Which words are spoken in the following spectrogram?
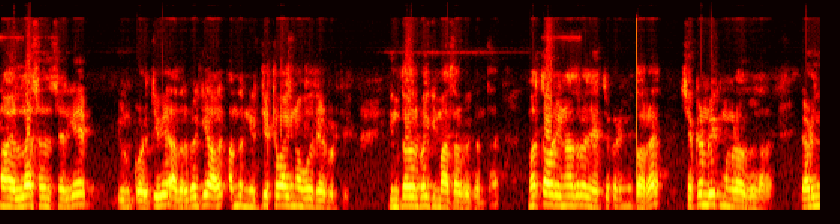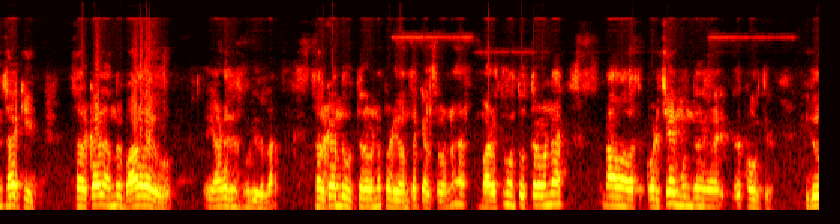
ನಾವು ಎಲ್ಲ ಸದಸ್ಯರಿಗೆ ಇವ್ನ ಕೊಡ್ತೀವಿ. ಅದ್ರ ಬಗ್ಗೆ ಅಂದ್ರೆ ನಿರ್ದಿಷ್ಟವಾಗಿ ನಾವು ಓದಿ ಹೇಳ್ಬಿಡ್ತೀವಿ. ಇಂಥವ್ರ ಬಗ್ಗೆ ಮಾತಾಡ್ಬೇಕಂತ. ಮತ್ತು ಅವ್ರು ಏನಾದರೂ ಹೆಚ್ಚು ಕಡಿಮೆ ಇದ್ದವ್ರೆ ಸೆಕೆಂಡ್ ವೀಕ್ ಮಂಗಳವಾರ ಹೋದಾರೆ ಎರಡು ದಿವಸ ಹಾಕಿ ಸರ್ಕಾರ ಅಂದರೆ ಭಾಳ ಇವು. ಎರಡು ದಿವಸ ಮುಗಿದಿಲ್ಲ. ಸರ್ಕಾರದ ಉತ್ತರವನ್ನು ಪಡೆಯುವಂಥ ಕೆಲಸವನ್ನು ಮಾಡುತ್ತೀವಿ ಮತ್ತು ಉತ್ತರವನ್ನು ನಾವು ಅವತ್ತು ಕೊಡಚೆ ಮುಂದೆ ಇದಕ್ಕೆ ಹೋಗ್ತೀವಿ. ಇದು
